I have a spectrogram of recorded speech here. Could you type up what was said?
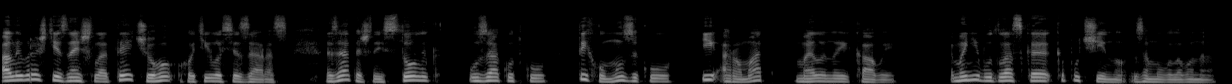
але врешті знайшла те, чого хотілося зараз затишний столик у закутку, тиху музику і аромат меленої кави. Мені, будь ласка, капучино, замовила вона.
